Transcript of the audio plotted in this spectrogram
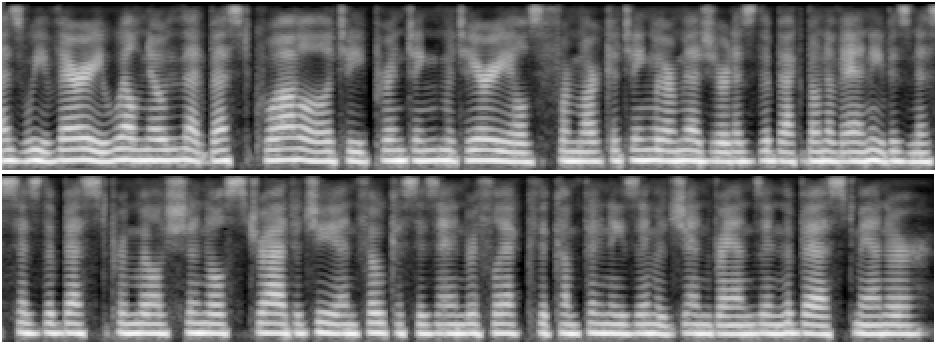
As we very well know that best quality printing materials for marketing are measured as the backbone of any business as the best promotional strategy and focuses and reflect the company's image and brands in the best manner.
